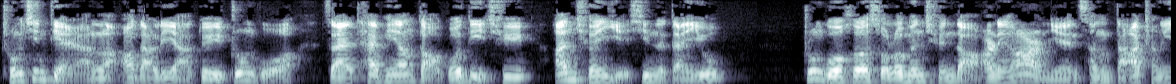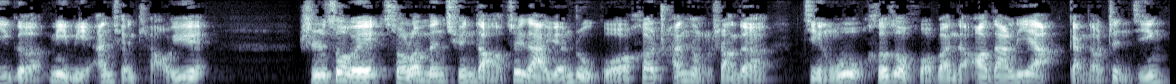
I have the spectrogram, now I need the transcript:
重新点燃了澳大利亚对中国在太平洋岛国地区安全野心的担忧。中国和所罗门群岛2022年曾达成一个秘密安全条约，使作为所罗门群岛最大援助国和传统上的警务合作伙伴的澳大利亚感到震惊。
